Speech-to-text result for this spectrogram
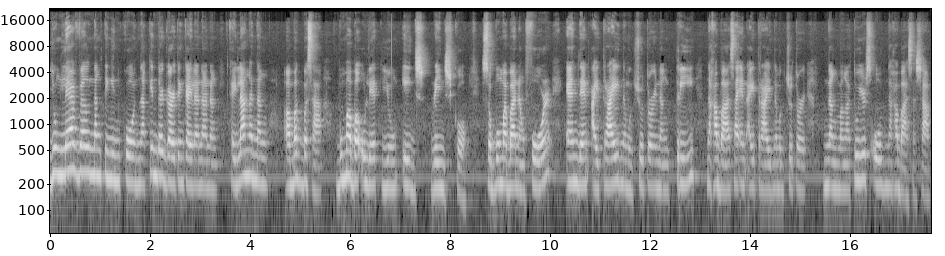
yung level ng tingin ko na kindergarten kailangan ng, kailangan ng ah, magbasa, bumaba ulit yung age range ko. So, bumaba ng 4, and then I tried na mag-tutor ng 3, nakabasa, and I tried na mag-tutor ng mga 2 years old, nakabasa siya.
